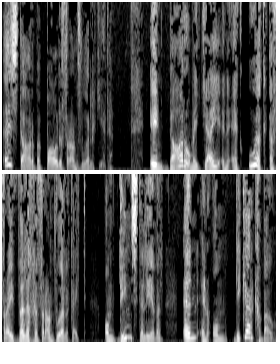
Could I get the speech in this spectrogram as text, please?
is daar bepaalde verantwoordelikhede. En daarom het jy en ek ook 'n vrywillige verantwoordelikheid om diens te lewer in en om die kerkgebou.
